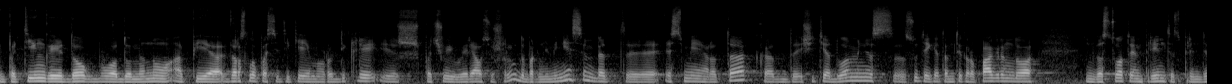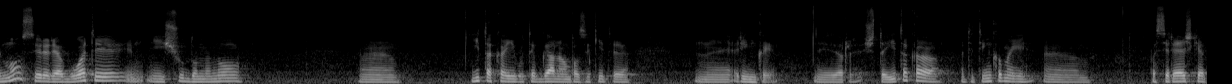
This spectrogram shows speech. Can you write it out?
Ypatingai daug buvo duomenų apie verslo pasitikėjimo rodiklį iš pačių įvairiausių šalių. Dabar neminėsim, bet e, esmė yra ta, kad šitie duomenys suteikia tam tikro pagrindo investuotojams priimti sprendimus ir reaguoti į šių duomenų e, įtaką, jeigu taip galima pasakyti, rinkai. Ir šitą įtaką atitinkamai e, pasireiškia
